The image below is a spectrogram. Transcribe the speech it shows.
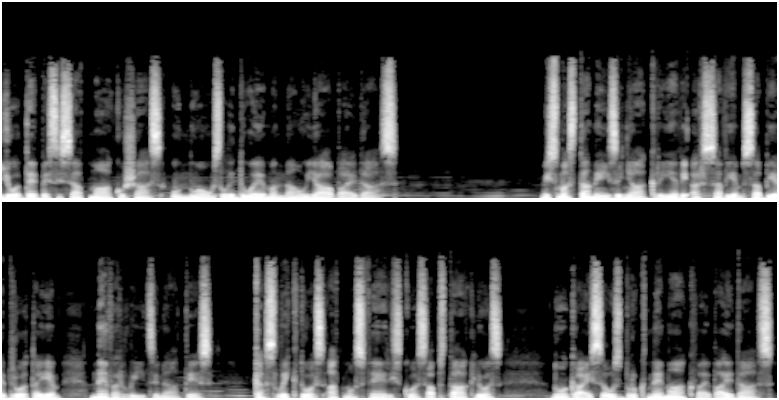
jo debesis apmākušās un no uzlidojuma nav jābaidās. Vismaz tādā ziņā krievi ar saviem sabiedrotajiem nevar līdzināties, kas liktos atmosfēriskos apstākļos, no gaisa uzbrukt nemāk vai baidās.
